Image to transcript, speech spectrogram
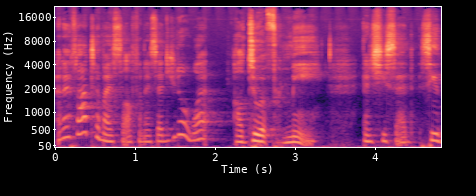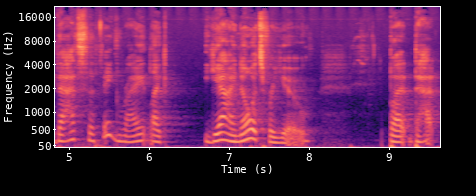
And I thought to myself, and I said, You know what? I'll do it for me. And she said, See, that's the thing, right? Like, yeah, I know it's for you. But that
